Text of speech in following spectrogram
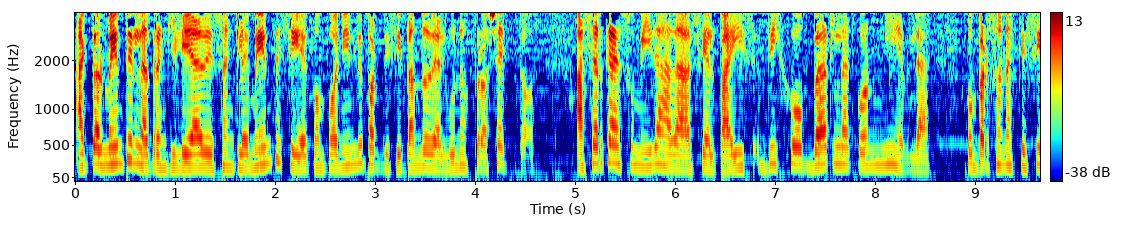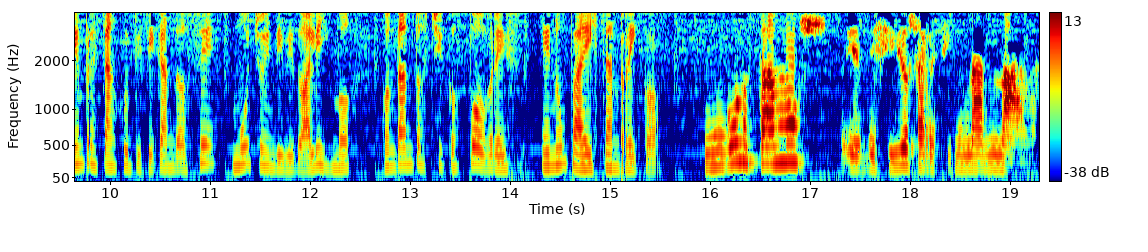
Actualmente en la tranquilidad de San Clemente sigue componiendo y participando de algunos proyectos. Acerca de su mirada hacia el país, dijo verla con niebla, con personas que siempre están justificándose, mucho individualismo, con tantos chicos pobres en un país tan rico. Ninguno estamos eh, decididos a resignar nada.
